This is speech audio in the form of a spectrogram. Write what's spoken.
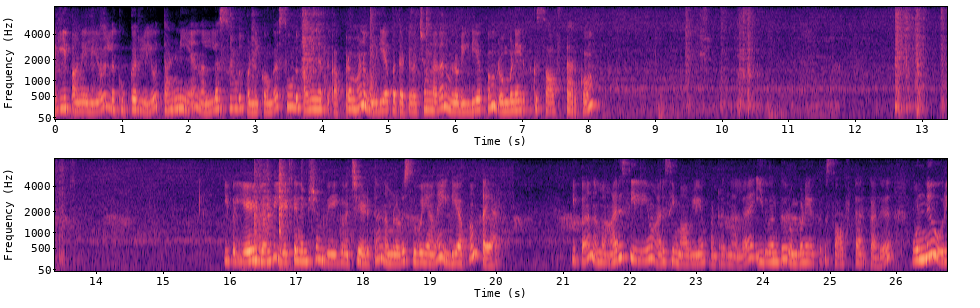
இட்லி பானையிலையோ இல்லை குக்கர்லேயோ தண்ணியை நல்லா சூடு பண்ணிக்கோங்க. சூடு பண்ணினதுக்கு அப்புறமா நம்ம இடியாப்ப தட்டு வச்சோம்னா தான் நம்மளோட இடியாப்பம் ரொம்ப நேரத்துக்கு சாஃப்டாக இருக்கும். இப்போ ஏழுலேருந்து எட்டு நிமிஷம் வேக வச்சு எடுத்தால் நம்மளோட சுவையான இடியாப்பம் தயார். இப்போ நம்ம அரிசிலையும் அரிசி மாவுலேயும் பண்ணுறதுனால இது வந்து ரொம்ப நேரத்துக்கு சாஃப்டாக இருக்காது. ஒன்று ஒரு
